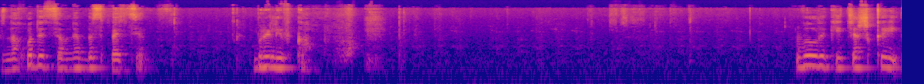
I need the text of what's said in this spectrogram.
знаходиться в небезпеці. Брилівка. Великі тяжкі,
